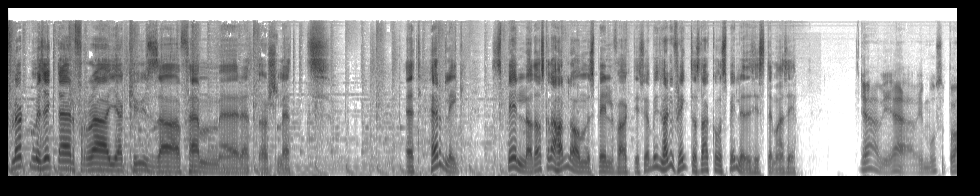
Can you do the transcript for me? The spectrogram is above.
Flørtmusikk der fra Yakuza 5, rett og slett. Et herlig spill, og da skal det handle om spill, faktisk. Vi har blitt veldig flinke til å snakke om spill i det siste, må jeg si. Ja, vi er Vi moser på.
